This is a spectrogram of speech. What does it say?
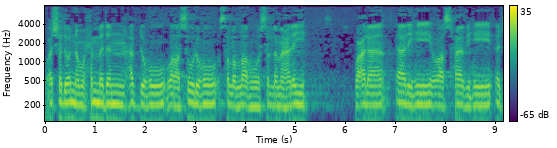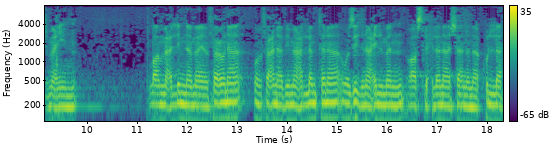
وأشهد أن محمدا عبده ورسوله صلى الله وسلم عليه وعلى آله وأصحابه أجمعين. اللهم علمنا ما ينفعنا وانفعنا بما علمتنا وزدنا علما وأصلح لنا شأننا كله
